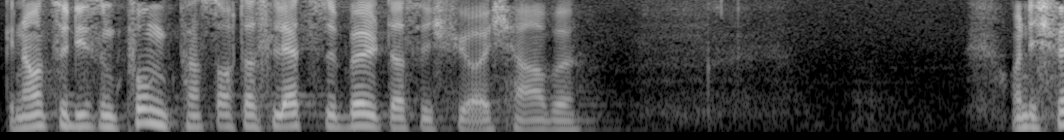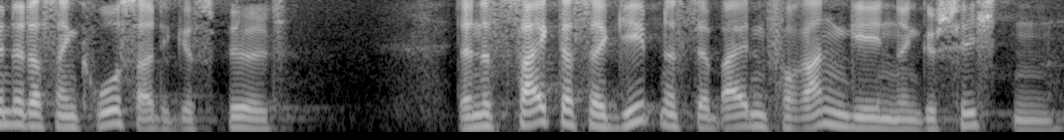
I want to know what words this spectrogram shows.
Genau zu diesem Punkt passt auch das letzte Bild, das ich für euch habe. Und ich finde das ein großartiges Bild, denn es zeigt das Ergebnis der beiden vorangehenden Geschichten.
